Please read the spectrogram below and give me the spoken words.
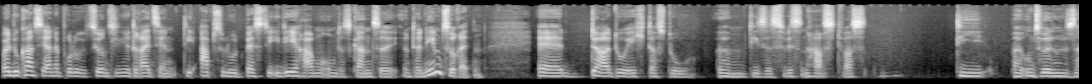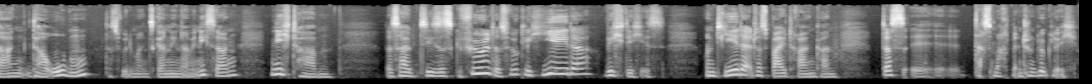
Weil du kannst ja an der Produktionslinie 13 die absolut beste Idee haben, um das ganze Unternehmen zu retten. Äh, dadurch, dass du ähm, dieses Wissen hast, was die bei uns würden wir sagen, da oben, das würde man in Skandinavien nicht sagen, nicht haben. Deshalb dieses Gefühl, dass wirklich jeder wichtig ist und jeder etwas beitragen kann, das, äh, das macht Menschen glücklich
